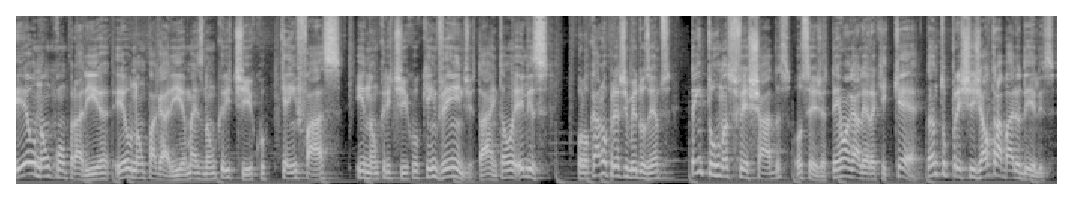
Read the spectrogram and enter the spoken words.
Eu não compraria, eu não pagaria, mas não critico quem faz e não critico quem vende, tá? Então eles colocaram o preço de 1.200, tem turmas fechadas, ou seja, tem uma galera que quer tanto prestigiar o trabalho deles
